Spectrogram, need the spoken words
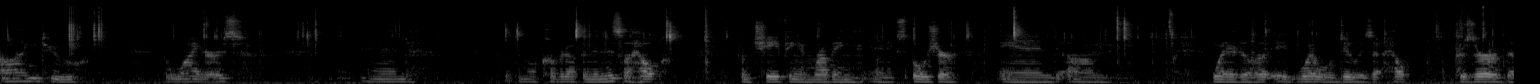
onto the wires and get them all covered up and then this will help from chafing and rubbing and exposure and um, what it'll it, what it will do is help preserve the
